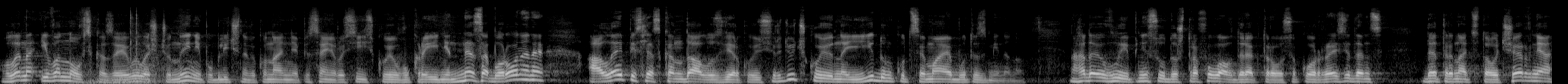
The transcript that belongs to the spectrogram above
Олена Івановська заявила, що нині публічне виконання пісень російською в Україні не заборонене, але після скандалу з Віркою Сердючкою, на її думку, це має бути змінено. Нагадаю, в липні суд оштрафував директора Осокор Резіденс, де 13 червня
